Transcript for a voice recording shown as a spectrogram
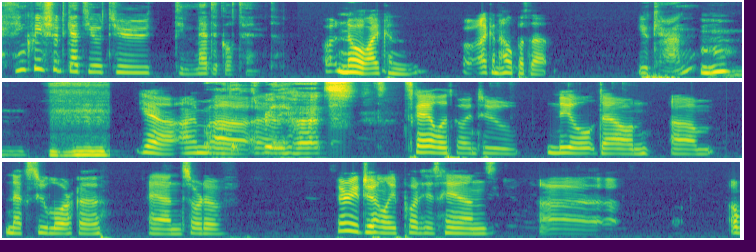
I think we should get you to the medical tent. Uh, no, I can. I can help with that. You can? hmm Yeah, I'm. Oh, uh, that really hurts. Scale is going to kneel down um, next to Lorca and sort of very gently put his hands uh, uh,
